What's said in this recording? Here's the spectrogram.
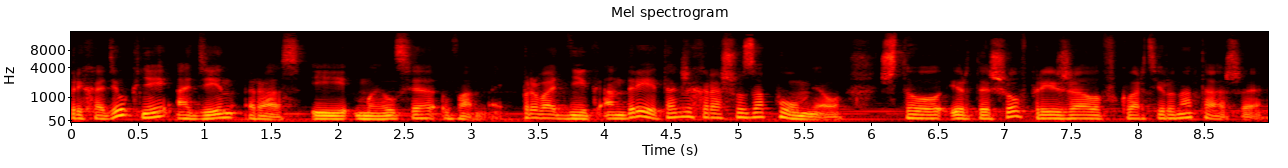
приходил к ней один раз и мылся в ванной. Проводник Андрей также хорошо запомнил, что Иртышов приезжал в квартиру Наташи,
